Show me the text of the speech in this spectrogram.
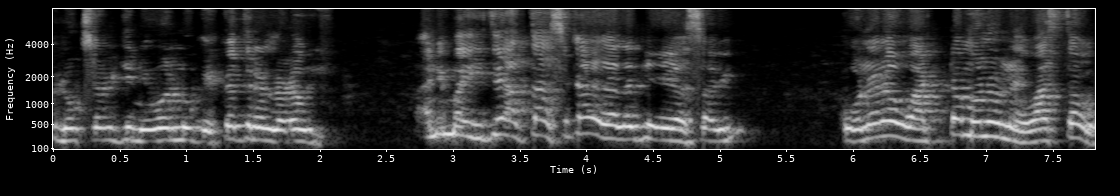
लोकसभेची निवडणूक एकत्र लढवली. आणि मग इथे आता असं काय झालं की हे असावी? कोणाला वाटतं म्हणून नाही वास्तव.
